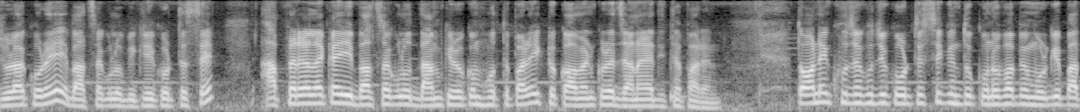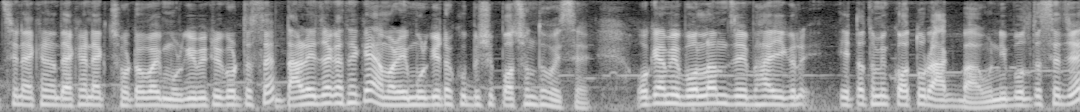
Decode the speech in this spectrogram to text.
জোড়া করে এই বাচ্চাগুলো বিক্রি করতেছে। আপনার এলাকায় এই বাচ্চাগুলোর দাম কীরকম হতে পারে একটু কমেন্ট করে জানাই দিতে পারেন। তো অনেক খোঁজাখুঁজি করতেছে কিন্তু কোনোভাবে মুরগি পাচ্ছি না। এখানে দেখেন এক ছোট ভাই মুরগি বিক্রি করতেছে। তার এই জায়গা থেকে আমার এই মুরগিটা খুব বেশি পছন্দ হয়েছে। ওকে আমি বললাম যে, ভাই, এগুলো, এটা তুমি কত রাখবা? উনি বলতেছে যে,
